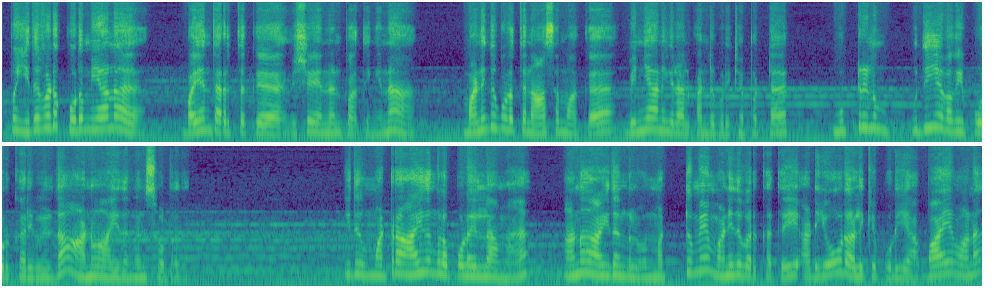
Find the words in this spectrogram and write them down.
இப்போ இதை விட கொடுமையான பயம் தரத்துக்கு விஷயம் என்னன்னு பார்த்தீங்கன்னா மனித குலத்தை நாசமாக்க விஞ்ஞானிகளால் கண்டுபிடிக்கப்பட்ட முற்றிலும் புதிய வகை போர்க்கருவிகள் தான் அணு ஆயுதங்கள் சொல்றது. இது மற்ற ஆயுதங்களை போல இல்லாம அணு ஆயுதங்கள் மட்டுமே மனித வர்க்கத்தை அடியோடு அழிக்கக்கூடிய அபாயமான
